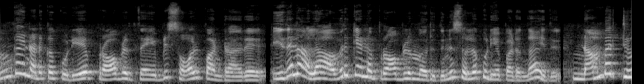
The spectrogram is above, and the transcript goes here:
அங்க நடக்கக்கூடிய ப்ராப்ளம்ஸை எப்படி சால்வ் பண்றாரு. இதனால அவருக்கு என்ன ப்ராப்ளம் வருதுன்னு சொல்லக்கூடிய படம் தான் இது. நம்பர் டூ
